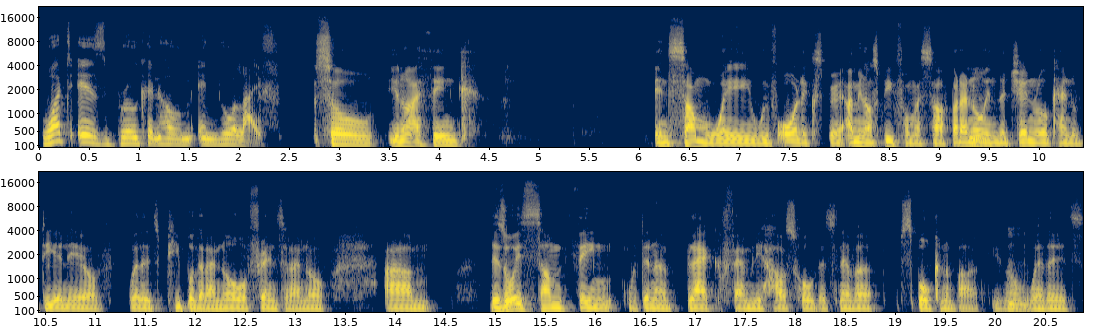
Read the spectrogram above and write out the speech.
What is broken home in your life? So, you know, I think in some way we've all experienced, I mean, I'll speak for myself, but I know in the general kind of DNA of whether it's people that I know or friends that I know, um, there's always something within a black family household that's never spoken about, you know, whether it's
